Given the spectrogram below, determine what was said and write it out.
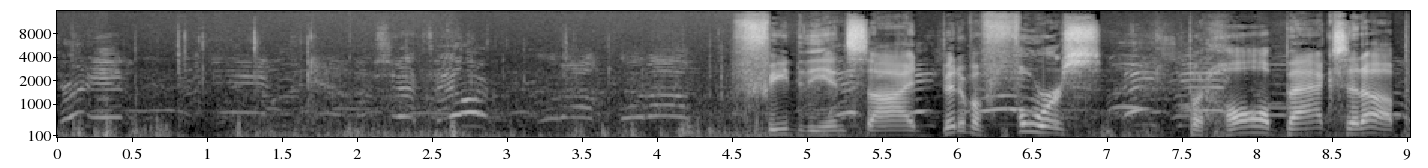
Turn it. Check, Taylor. Feed to the inside. Bit of a force, but Hall backs it up.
